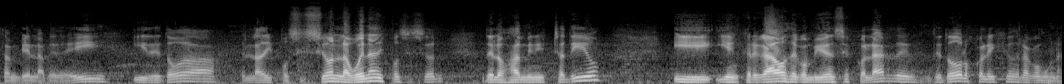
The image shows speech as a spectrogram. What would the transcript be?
también la PDI y de toda la disposición, la buena disposición de los administrativos y, encargados de convivencia escolar de, todos los colegios de la comuna.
